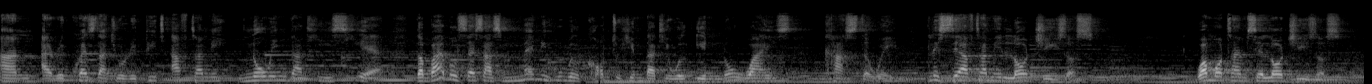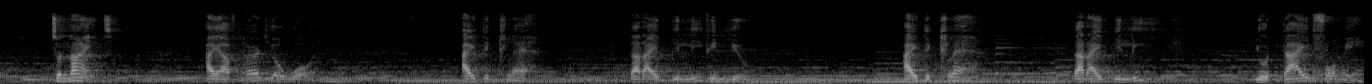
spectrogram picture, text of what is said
And I request that you repeat after me, knowing that he is here. The Bible says, as many who will come to him, that he will in no wise cast away. Please say after me, Lord Jesus. One more time, say, Lord Jesus. Tonight, I have heard your word. I declare that I believe in you. I declare that I believe you died for me.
